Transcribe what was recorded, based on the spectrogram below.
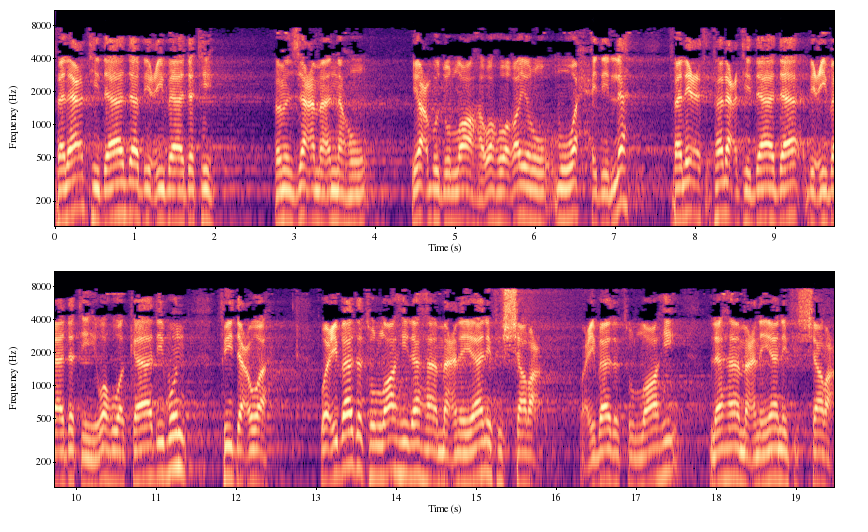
فلا اعتداد بعبادته. فمن زعم أنه يعبد الله وهو غير موحد له فلا اعتداد بعبادته وهو كاذب في دعواه. وعبادة الله لها معنيان في الشرع. وعبادة الله لها معنيان في الشرع.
